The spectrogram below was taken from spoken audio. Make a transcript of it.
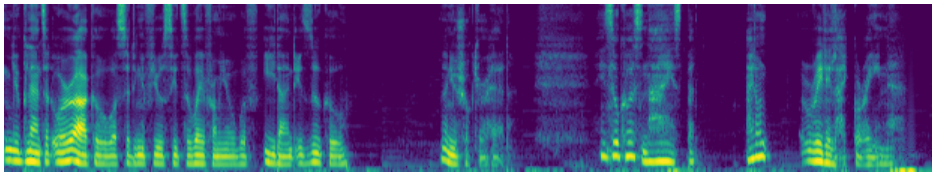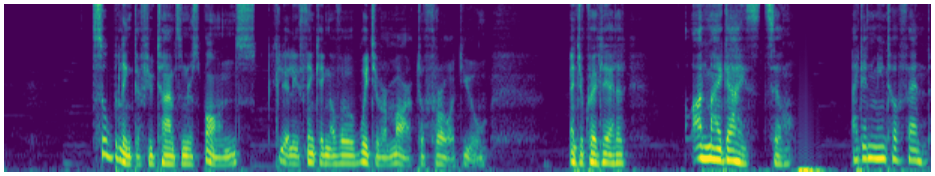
You glanced at Uraraka, who was sitting a few seats away from you with Iida and Izuku. Then you shook your head. Izuku is nice, but I don't really like green. Tsu blinked a few times in response, clearly thinking of a witty remark to throw at you. And you quickly added, On my guys, Tsu. I didn't mean to offend.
